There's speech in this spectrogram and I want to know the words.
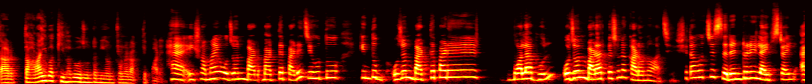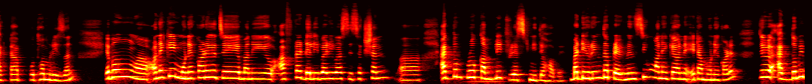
তার, তারাই বা কীভাবে ওজনটা নিয়ন্ত্রণে রাখতে পারে? হ্যাঁ এই সময় ওজন বাড়- বাড়তে পারে। যেহেতু কিন্তু ওজন বাড়তে পারে বলা ভুল, ওজন বাড়ার পেছনে কারণও আছে। সেটা হচ্ছে সেডেন্টারি লাইফস্টাইল একটা প্রথম রিজন এবং অনেকেই মনে করে যে মানে আফটার ডেলিভারি বা সিসেকশন একদম পুরো কমপ্লিট রেস্ট নিতে হবে। বা ডিউরিং দ্য প্রেগনেন্সিও অনেকে এটা মনে করেন যে, একদমই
